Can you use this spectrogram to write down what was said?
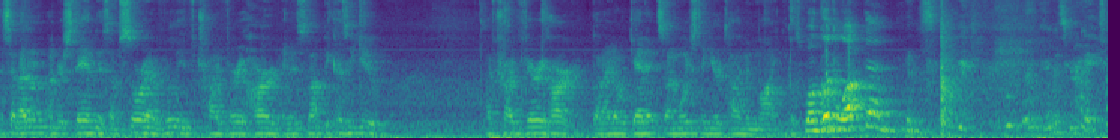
I said, I don't understand this. I'm sorry. I really have tried very hard, and it's not because of you. I've tried very hard, but I don't get it, so I'm wasting your time and mine. He goes, Well, good luck then. That's great.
